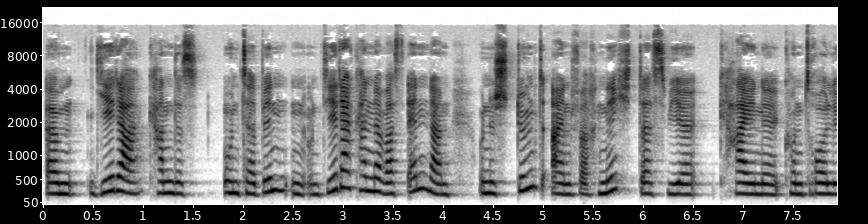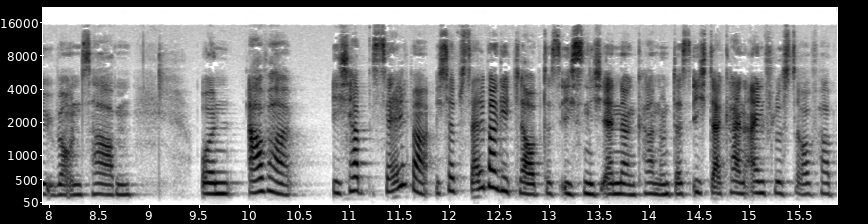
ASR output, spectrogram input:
ähm, jeder kann das unterbinden und jeder kann da was ändern. Und es stimmt einfach nicht, dass wir keine Kontrolle über uns haben. Und aber ich habe selber, ich habe selber geglaubt, dass ich es nicht ändern kann und dass ich da keinen Einfluss drauf habe.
